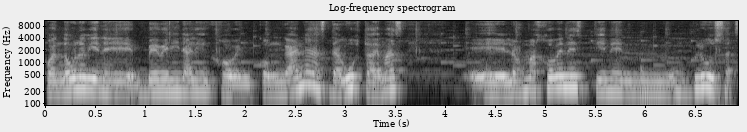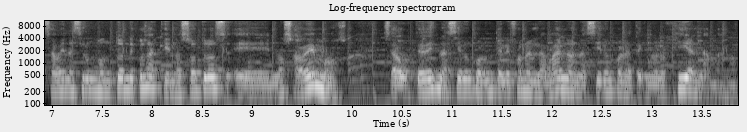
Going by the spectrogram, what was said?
cuando uno viene, ve venir a alguien joven con ganas, da gusto. Además, eh, los más jóvenes tienen un plus, saben hacer un montón de cosas que nosotros no sabemos. O sea, ustedes nacieron con un teléfono en la mano, nacieron con la tecnología en la mano.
